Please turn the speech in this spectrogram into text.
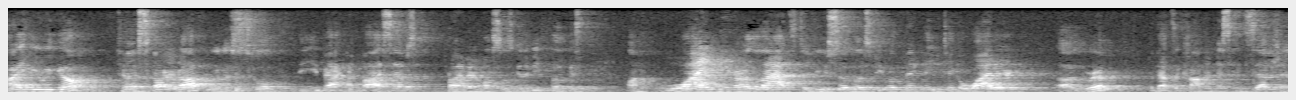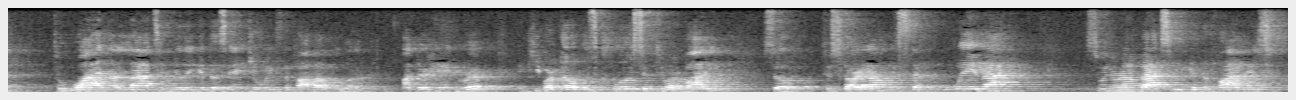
All right, here we go. To start it off, we're going to sculpt the back and biceps. Primary muscle is going to be focused on widening our lats. To do so, most people think that you take a wider uh, grip, but that's a common misconception. To widen our lats and really get those angel wings to pop out, we want an underhand grip and keep our elbows close into our body. So to start it out, I'm going to step way back, swing around back so you get the fibers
